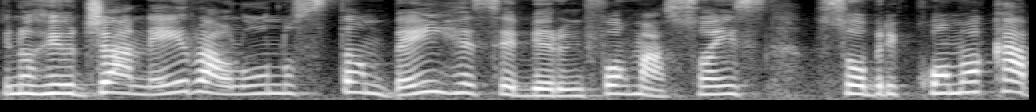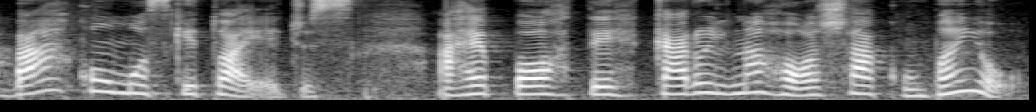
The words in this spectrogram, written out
E no Rio de Janeiro, alunos também receberam informações sobre como acabar com o mosquito Aedes. A repórter Carolina Rocha acompanhou.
